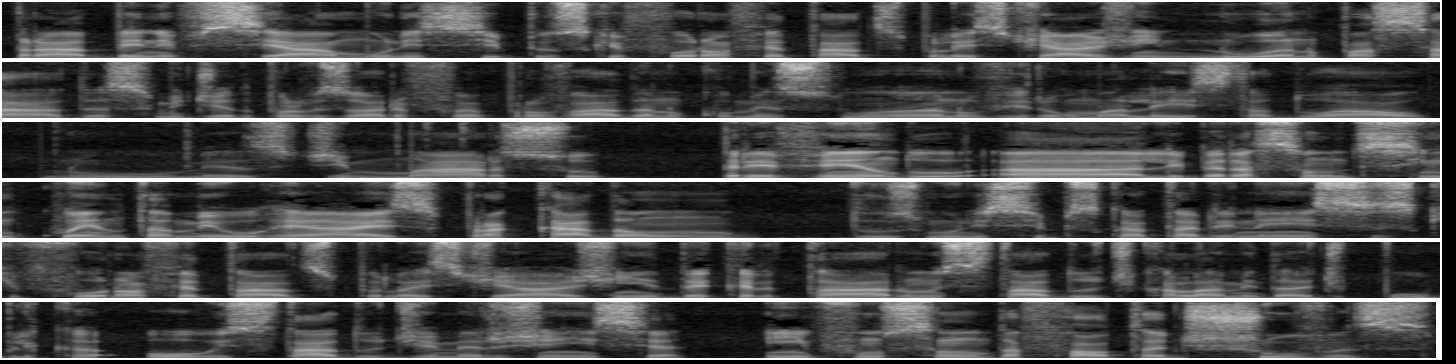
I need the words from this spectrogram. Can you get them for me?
para beneficiar municípios que foram afetados pela estiagem no ano passado. Essa medida provisória foi aprovada no começo do ano, virou uma lei estadual no mês de março, prevendo a liberação de 50 mil reais para cada um dos municípios catarinenses que foram afetados pela estiagem e decretaram estado de calamidade pública ou estado de emergência em função da falta de chuvas.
